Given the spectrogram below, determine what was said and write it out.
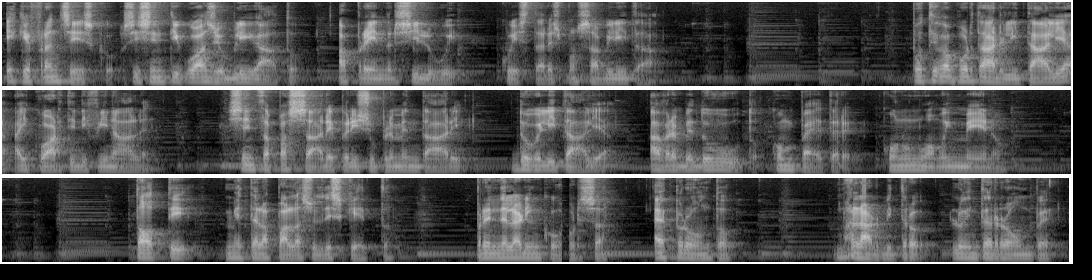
e che Francesco si sentì quasi obbligato a prendersi lui questa responsabilità poteva portare l'Italia ai quarti di finale, senza passare per i supplementari, dove l'Italia avrebbe dovuto competere con un uomo in meno. Totti mette la palla sul dischetto, prende la rincorsa, è pronto, ma l'arbitro lo interrompe,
